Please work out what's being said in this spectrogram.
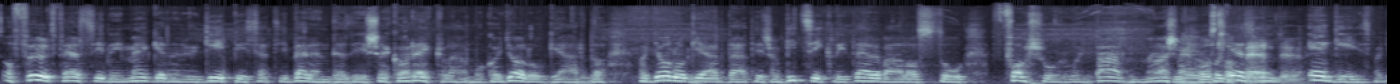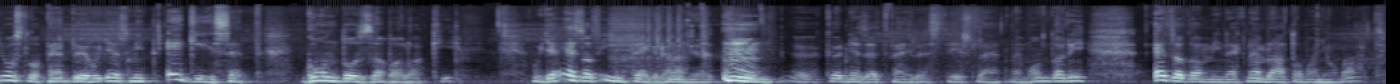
a föld felszínén megjelenő gépészeti berendezések, a reklámok, a gyalogjárda, a gyalogjárdát és a biciklit elválasztó fasor, vagy bármi más, hogy ez mint egész, vagy oszloperdő, hogy ez mint egészet gondozza valaki. Ugye ez az integrált környezetfejlesztés lehetne mondani. Ez az, aminek nem látom a nyomát.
